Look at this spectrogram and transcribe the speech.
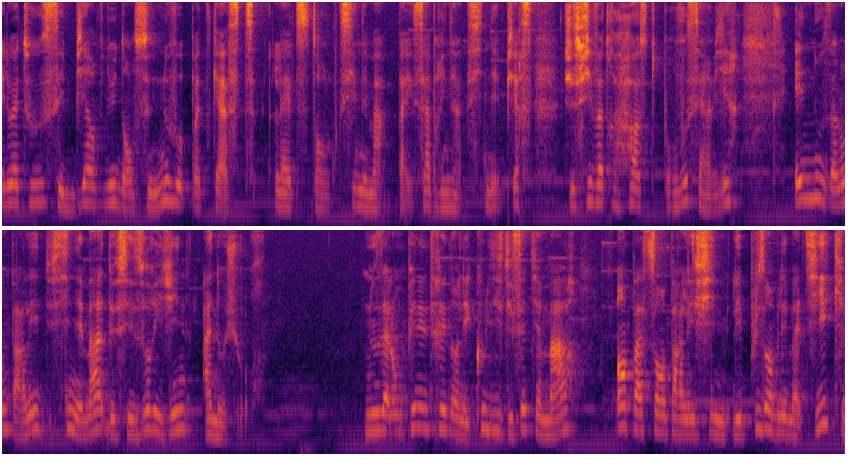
Hello à tous et bienvenue dans ce nouveau podcast Let's Talk Cinema by Sabrina Sidney Pierce. Je suis votre host pour vous servir et nous allons parler du cinéma de ses origines à nos jours. Nous allons pénétrer dans les coulisses du 7e art en passant par les films les plus emblématiques,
